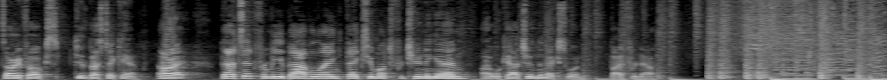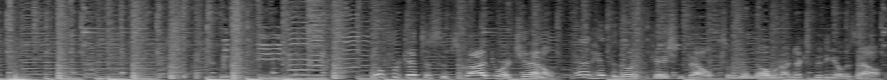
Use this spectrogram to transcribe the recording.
Sorry, folks. Do the best I can. All right, that's it for me babbling. Thanks so much for tuning in. I will catch you in the next one. Bye for now. Don't forget to subscribe to our channel and hit the notification bell so you'll know when our next video is out.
